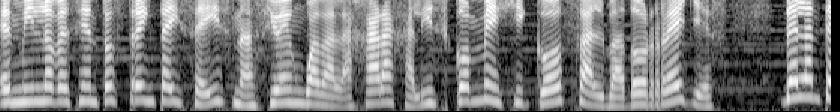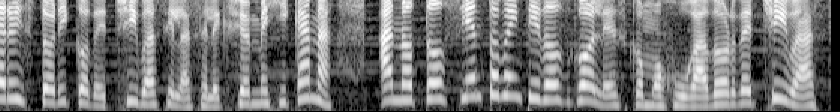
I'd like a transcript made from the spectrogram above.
En 1936 nació en Guadalajara, Jalisco, México, Salvador Reyes, delantero histórico de Chivas y la selección mexicana. Anotó 122 goles como jugador de Chivas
